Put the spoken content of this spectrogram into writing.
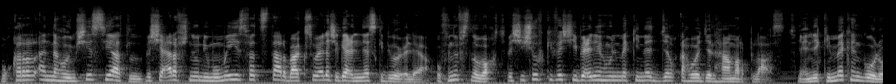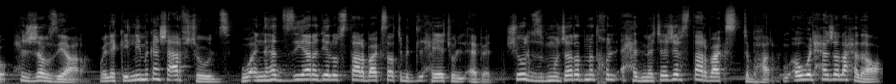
وقرر أنه يمشي لسياتل باش يعرف شنو اللي مميز في ستاربكس وعلاش كاع الناس كيدويو عليها. وفي نفس الوقت باش يشوف كيفاش يبيع لهم الماكينات ديال القهوة ديال هامر بلاست. يعني كما كنقولوا حجة وزيارة. ولكن اللي ما كانش عارف شولز هو أن هاد الزيارة ديالو ستاربكس غتبدل حياته للأبد. شولز بمجرد ما دخل احد متاجر ستاربكس تبهر. وأول حاجة لاحظها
